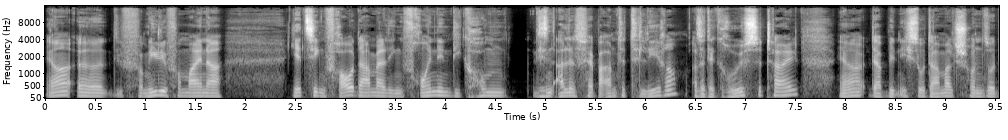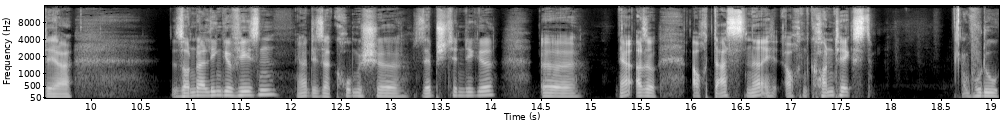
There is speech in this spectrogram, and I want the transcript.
ja, äh, die Familie von meiner jetzigen Frau, damaligen Freundin, die kommen die sind alles verbeamtete Lehrer, also der größte Teil. Ja, da bin ich so damals schon so der Sonderling gewesen, ja, dieser komische Selbstständige. Äh, ja, also auch das, ne, auch ein Kontext, wo du,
